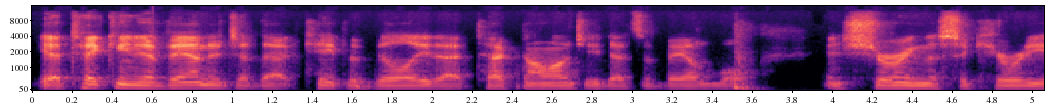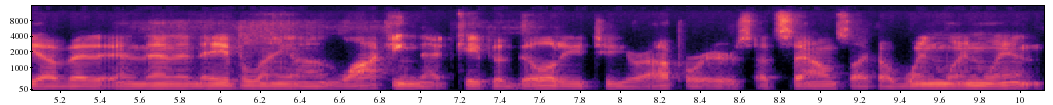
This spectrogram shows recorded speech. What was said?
Yeah, taking advantage of that capability, that technology that's available, ensuring the security of it, and then enabling and unlocking that capability to your operators. That sounds like a win-win-win.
